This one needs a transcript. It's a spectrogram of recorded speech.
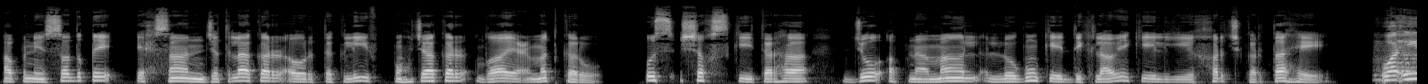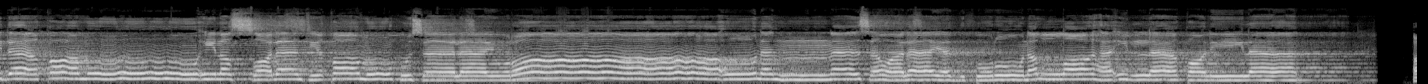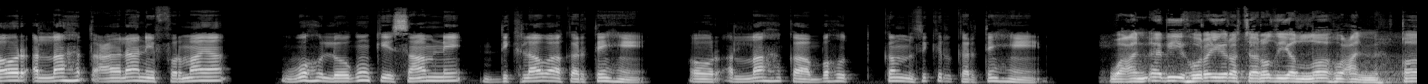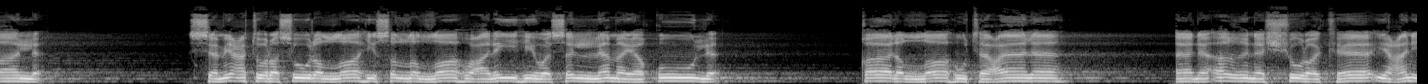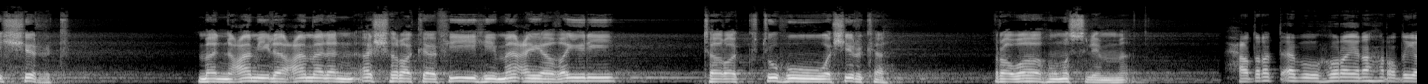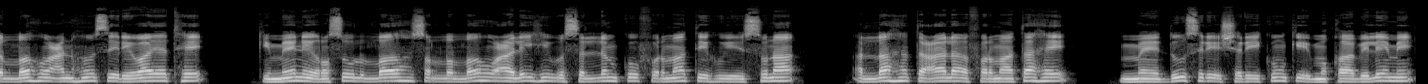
اپنے صدقے، احسان جتلا کر اور تکلیف پہنچا کر ضائع مت کرو۔ اس شخص کی طرح جو اپنا مال لوگوں کے دکھلاوے کے لیے خرچ کرتا ہے۔ وَإِذَا قَامُوا إِلَى الصَّلَاةِ قَامُوا كُسَى لَا يُرَاءُونَ النَّاسَ وَلَا يَذْكُرُونَ اللَّهَ إِلَّا قَلِيلًا اور اللہ تعالی نے فرمایا وہ لوگوں کے سامنے دکھلاوا کرتے ہیں اور اللہ کا بہت کم ذکر کرتے ہیں۔ وعن أبي هريرة رضي الله عنه قال سمعت رسول الله صلى الله عليه وسلم يقول قال الله تعالى أنا أغنى الشركاء عن الشرك، من عمل عملا أشرك فيه معي غيري تركته وشركه، رواه مسلم۔ حضرت ابو حریرہ رضی اللہ عنہ سے روایت ہے کہ میں نے رسول اللہ صلی اللہ علیہ وسلم کو فرماتے ہوئے سنا، اللہ تعالی فرماتا ہے، میں دوسرے شریکوں کے مقابلے میں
